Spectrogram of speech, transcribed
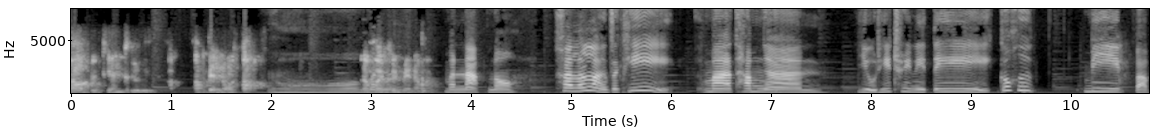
ซ้อมถึงเที่ยงคืนครับซ้อมเป็นโนต่ออ๋อแล้วค่อยขึ้นไปนอนมันหนักเนาะค่ะแล้วหลังจากที่มาทำงานอยู่ที่ Trinity ก็คือ มีแบบ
